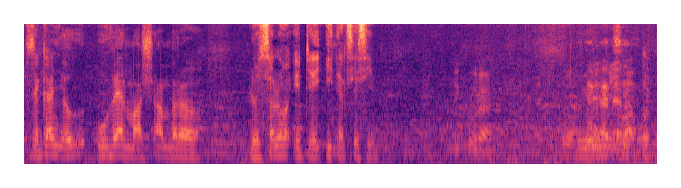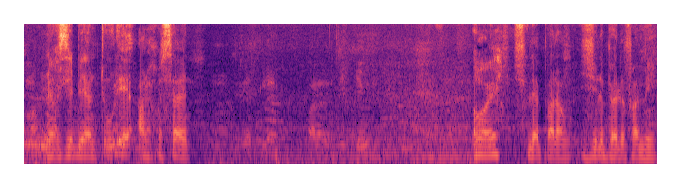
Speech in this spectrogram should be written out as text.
C'est quand j'ai ouvert ma chambre, le salon était inaccessible. Merci. Merci bien, tous les Al-Hussein. Vous êtes les parents victimes? Oui, je suis les parents, je suis le père de famille.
